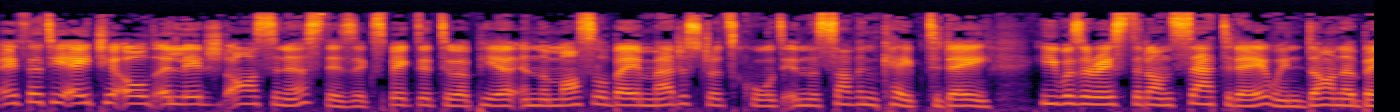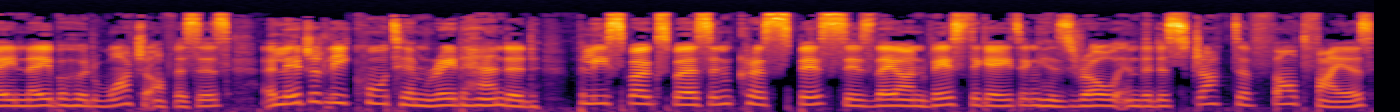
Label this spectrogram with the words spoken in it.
A 38 year old alleged arsonist is expected to appear in the Mossel Bay Magistrates Court in the Southern Cape today. He was arrested on Saturday when Dana Bay Neighborhood Watch officers allegedly caught him red handed. Police spokesperson Chris Spies says they are investigating his role in the destructive veld fires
